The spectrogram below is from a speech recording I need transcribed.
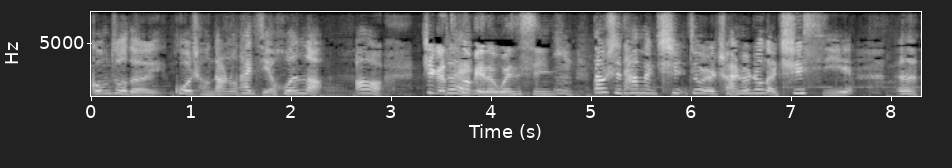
工作的过程当中，他结婚了哦，这个特别的温馨。嗯，当时他们吃就是传说中的吃席，嗯，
